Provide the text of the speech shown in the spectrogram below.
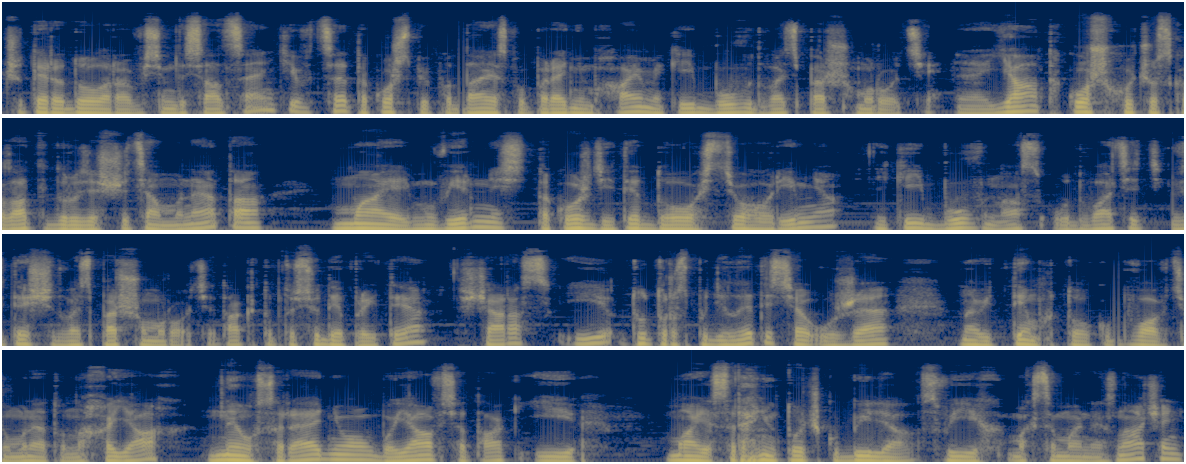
4 долара 80 центів. Це також співпадає з попереднім хаєм, який був у 2021 році. Е, Я також хочу сказати, друзі, що ця монета. Має ймовірність також дійти до ось цього рівня, який був у нас у 20, 2021 році. Так, тобто сюди прийти ще раз і тут розподілитися уже навіть тим, хто купував цю монету на хаях, не усереднював, боявся так і має середню точку біля своїх максимальних значень,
